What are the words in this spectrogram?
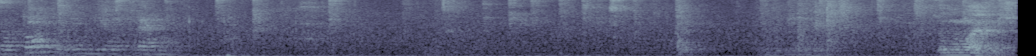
за то, то він її отримав. Це немає більше.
